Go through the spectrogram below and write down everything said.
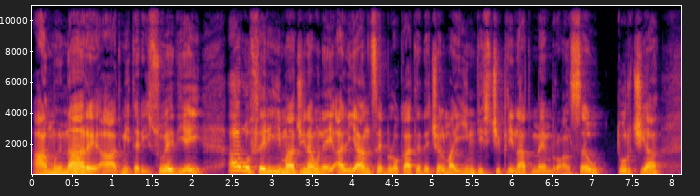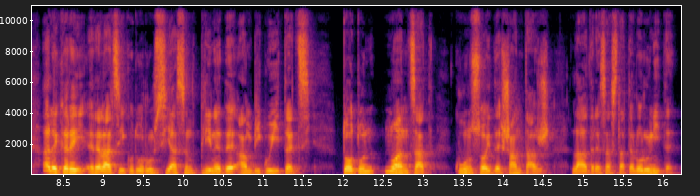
amânare a admiterii Suediei ar oferi imaginea unei alianțe blocate de cel mai indisciplinat membru al său, Turcia, ale cărei relații cu Rusia sunt pline de ambiguități. Totul nuanțat cu un soi de șantaj la adresa Statelor Unite.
